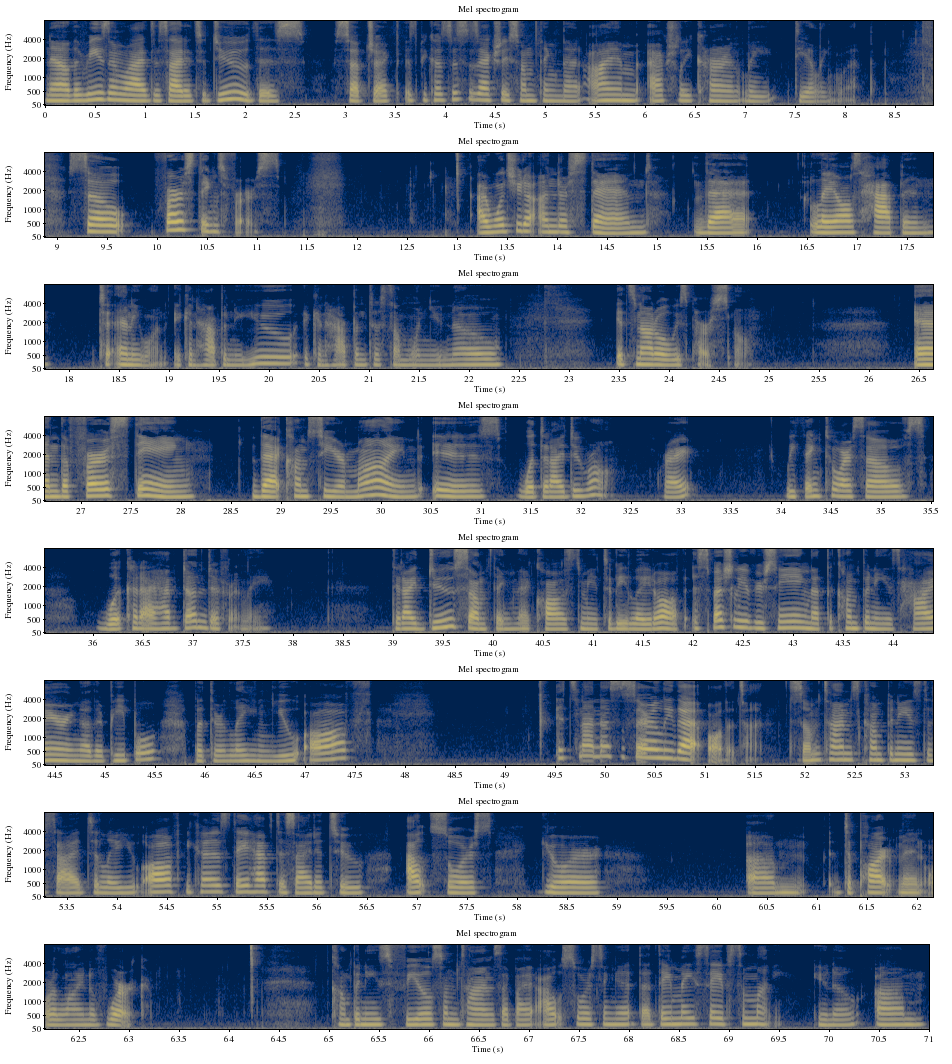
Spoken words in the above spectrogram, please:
Now, the reason why I decided to do this subject is because this is actually something that I am actually currently dealing with. So, first things first, I want you to understand that layoffs happen to anyone. It can happen to you, it can happen to someone you know it's not always personal. And the first thing that comes to your mind is, what did I do wrong? Right? We think to ourselves, what could I have done differently? Did I do something that caused me to be laid off? Especially if you're seeing that the company is hiring other people, but they're laying you off. It's not necessarily that all the time. Sometimes companies decide to lay you off because they have decided to outsource your um, department or line of work. Companies feel sometimes that by outsourcing it that they may save some money, you know. Um,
